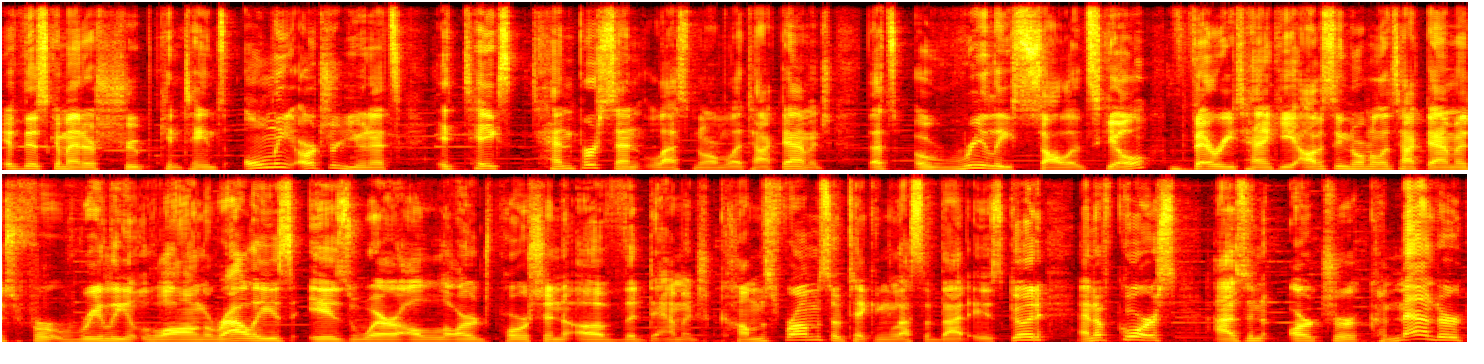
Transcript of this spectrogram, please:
If this commander's troop contains only archer units it takes 10 percent less normal attack damage. That's a really solid skill. Very tanky. Obviously normal attack damage for really long rallies is where a large portion of the damage comes from so taking less of that is good. And of course as an archer commander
